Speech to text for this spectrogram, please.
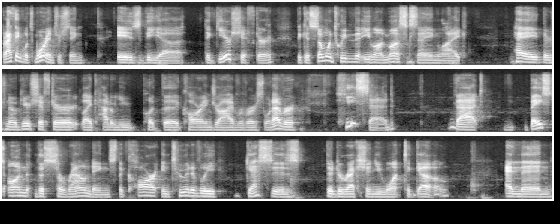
But I think what's more interesting is the uh, the gear shifter because someone tweeted at Elon Musk saying like, "Hey, there's no gear shifter. Like, how do you put the car in drive, reverse, whatever?" He said that based on the surroundings, the car intuitively guesses the direction you want to go. And then,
